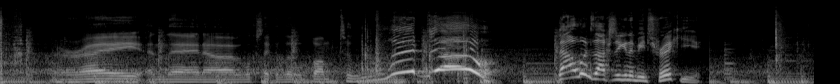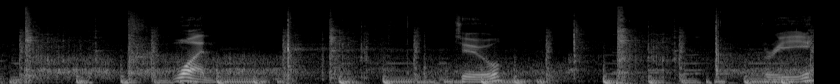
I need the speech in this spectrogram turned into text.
All right. And then uh, looks like a little bump to let go. That one's actually to be tricky. One. Two. Three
